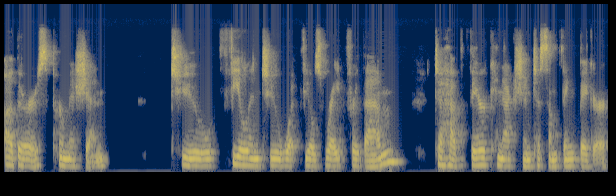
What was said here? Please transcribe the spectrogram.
others permission to feel into what feels right for them to have their connection to something bigger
